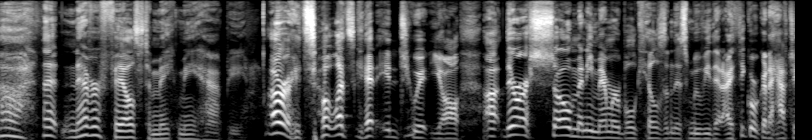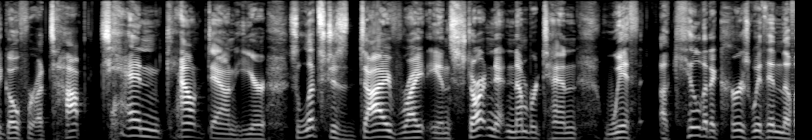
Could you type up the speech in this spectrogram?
That never fails to make me happy. All right, so let's get into it, y'all. Uh, there are so many memorable kills in this movie that I think we're going to have to go for a top 10 countdown here. So let's just dive right in, starting at number 10 with a kill that occurs within the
